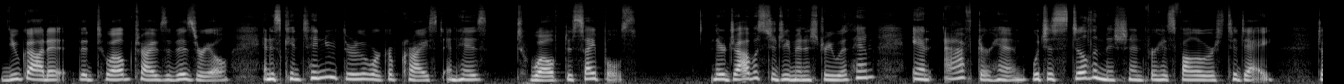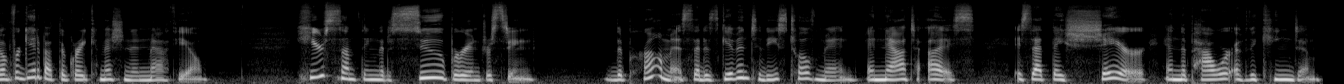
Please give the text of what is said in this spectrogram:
you got it, the 12 tribes of Israel, and is continued through the work of Christ and his 12 disciples. Their job was to do ministry with him and after him, which is still the mission for his followers today. Don't forget about the Great Commission in Matthew. Here's something that is super interesting. The promise that is given to these 12 men and now to us is that they share in the power of the kingdom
